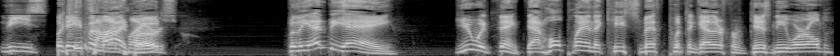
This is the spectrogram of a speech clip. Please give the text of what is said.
these but big keep in mind, players. Bro, for the NBA, you would think that whole plan that Keith Smith put together for Disney World,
